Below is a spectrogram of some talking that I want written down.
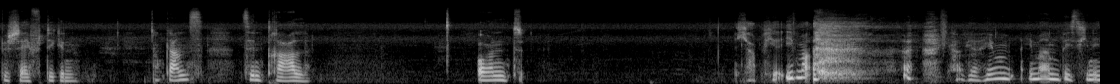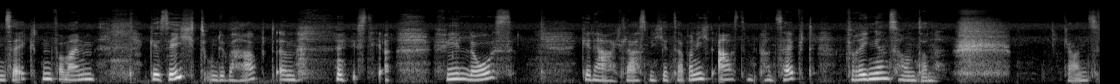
beschäftigen. Ganz zentral. Und ich habe hier immer ich habe ja immer ein bisschen Insekten vor meinem Gesicht und überhaupt ähm, ist ja viel los. Genau, ich lasse mich jetzt aber nicht aus dem Konzept bringen, sondern ganz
